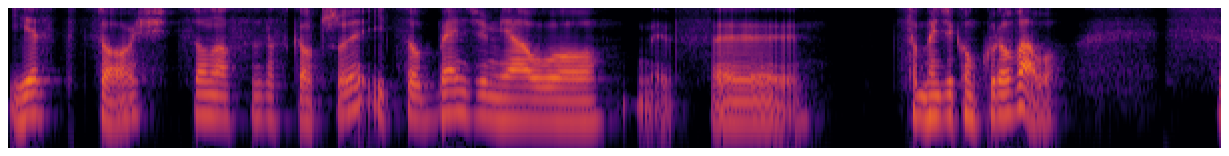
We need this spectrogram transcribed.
jest coś, co nas zaskoczy i co będzie miało, w, co będzie konkurowało z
